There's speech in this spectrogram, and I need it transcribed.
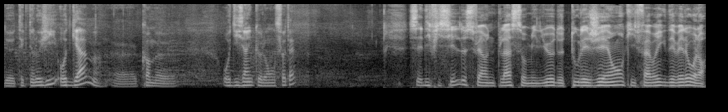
de technologie haut de gamme, comme au design que l'on souhaitait. C'est difficile de se faire une place au milieu de tous les géants qui fabriquent des vélos. Alors,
